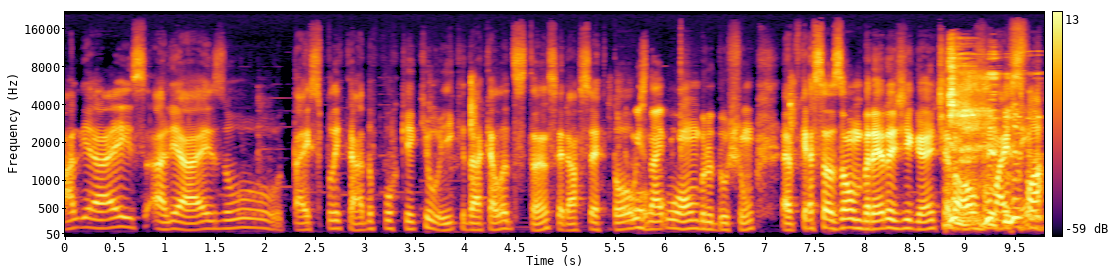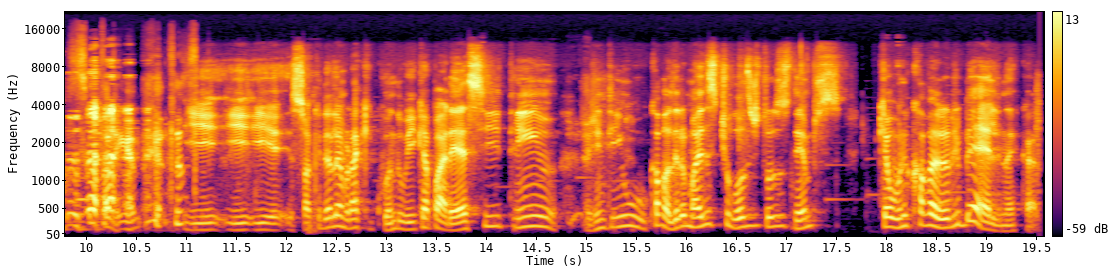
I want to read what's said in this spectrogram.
Aliás, aliás, o tá explicado por que, que o Ikki daquela distância ele acertou Um o, ombro do Shun. É porque essas ombreiras gigantes eram o alvo mais fácil, tá ligado? E, e- e só queria lembrar que quando o Wiki aparece, tem, a gente tem o cavaleiro mais estiloso de todos os tempos, que é o único cavaleiro de BL, né, cara?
